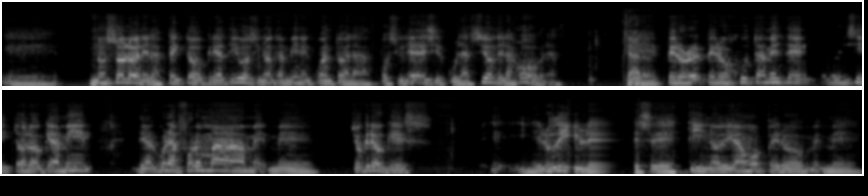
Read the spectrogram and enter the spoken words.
Eh, no solo en el aspecto creativo, sino también en cuanto a la posibilidad de circulación de las obras. Claro. pero, pero justamente, insisto, lo que a mí de alguna forma me yo creo que es eh, ineludible ese destino, digamos, pero me,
